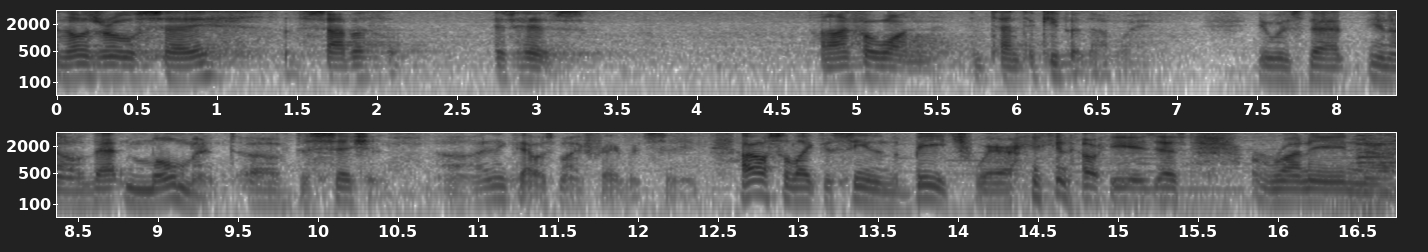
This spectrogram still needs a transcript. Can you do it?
And those rules say that the Sabbath is His. And I, for one, intend to keep it that way. It was that, you know, that moment of decision. Uh, I think that was my favorite scene. I also like the scene in the beach where, you know, he is just running. Uh...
